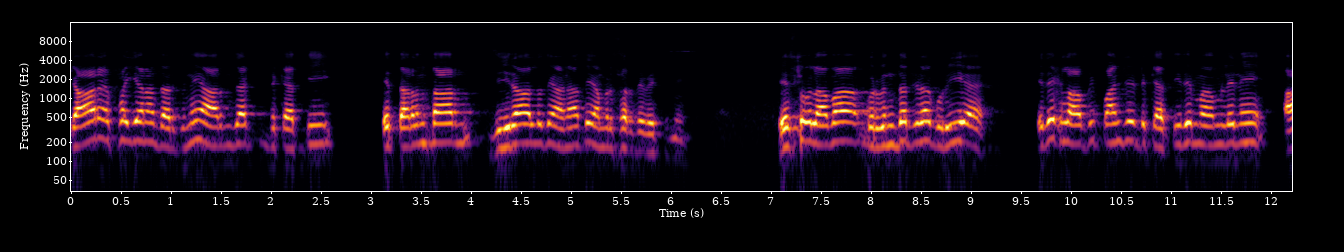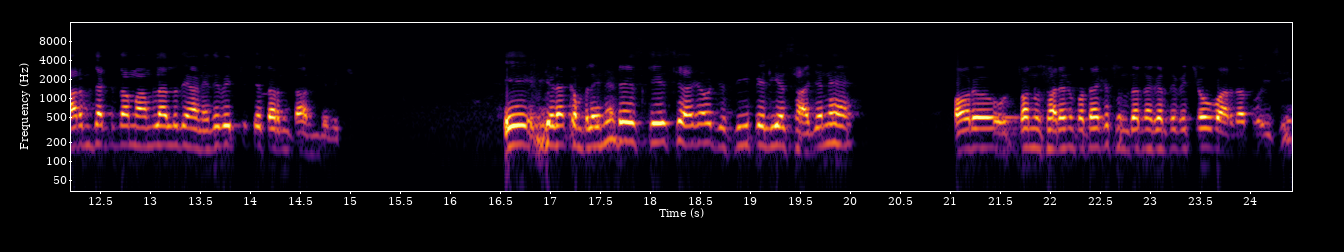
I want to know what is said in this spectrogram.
ਚਾਰ ਐਫ ਆਈ ਆਰਾਂ ਦਰਜ ਨੇ ਆਰਮਜ਼ ਐਕਟ ਡਕੈਤੀ ਇਹ ਤਰਨਤਾਰਨ, ਜ਼ੀਰਾ, ਲੁਧਿਆਣਾ ਤੇ ਅੰਮ੍ਰਿਤਸਰ ਦੇ ਵਿੱਚ ਨੇ। ਇਸ ਤੋਂ ਇਲਾਵਾ ਗੁਰਵਿੰਦਰ, ਜਿਹੜਾ ਗੁਰੀ ਹੈ ਇਹਦੇ ਖਿਲਾਫ ਵੀ ਪੰਜ ਡਕੈਤੀ ਦੇ ਮਾਮਲੇ ਨੇ ਆਰਮਜ਼ ਐਕਟ ਦਾ ਮਾਮਲਾ ਲੁਧਿਆਣੇ ਦੇ ਵਿੱਚ ਤੇ ਤਰਨਤਾਰਨ ਦੇ ਵਿੱਚ। ਇਹ ਜਿਹੜਾ ਕੰਪਲੇਨੈਂਟ ਇਸ ਕੇਸ 'ਚ ਹੈਗਾ, ਉਹ ਜਸਦੀਪ ਏਲੀਆ ਸਾਜਨ ਹੈ। ਔਰ ਤੁਹਾਨੂੰ ਸਾਰਿਆਂ ਨੂੰ ਪਤਾ ਹੈ ਕਿ ਸੁੰਦਰ ਨਗਰ ਦੇ ਵਿੱਚ ਉਹ ਵਾਰਦਾਤ ਹੋਈ ਸੀ।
